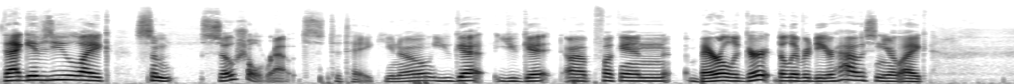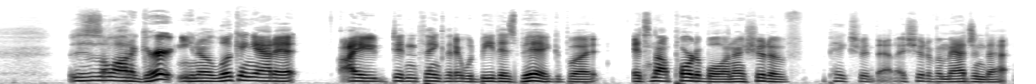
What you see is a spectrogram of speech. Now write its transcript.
that gives you like some social routes to take, you know? You get you get a fucking barrel of Gert delivered to your house and you're like this is a lot of Gert, you know, looking at it, I didn't think that it would be this big, but it's not portable and I should have pictured that. I should have imagined that.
